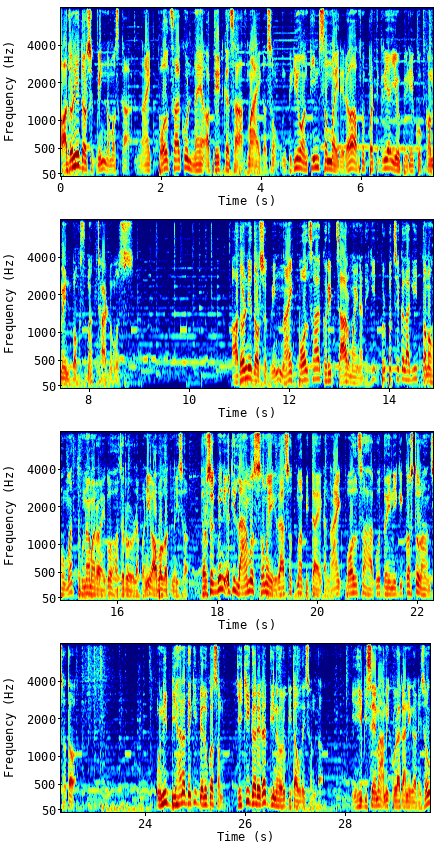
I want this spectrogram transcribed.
आदरणीय दर्शकबिन नमस्कार। नायक पल्साको नयाँ अपडेटका साथमा आएका छौँ। भिडियो अन्तिमसम्म हेरेर आफ्नो प्रतिक्रिया यो भिडियोको कमेन्ट बक्समा छाड्नुहोस्। आदरणीय दर्शकबिन नायक पल्सा करिब चार महिनादेखि पूर्वपक्षका लागि तनहुमा थुनामा रहेको हजुरहरूलाई पनि अवगत नै छ। दर्शकबिन यति लामो समय हिरासतमा बिताएका नायक पल शाहको दैनिकी कस्तो रहन्छ त? उनी बिहानदेखि बेलुकासम्म के के गरेर दिनहरू बिताउँदैछन् त? यही विषयमा हामी कुराकानी गर्नेछौँ।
